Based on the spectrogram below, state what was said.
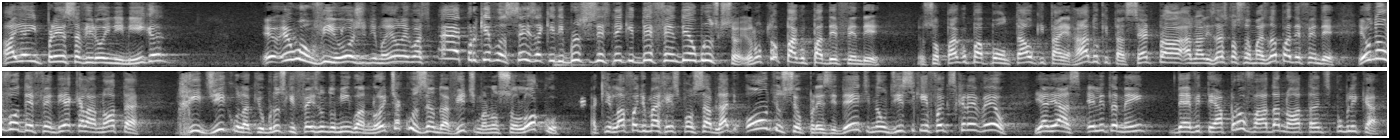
aí a imprensa virou inimiga. Eu, eu, ouvi hoje de manhã um negócio, é porque vocês aqui de Brusque, vocês têm que defender o Brusque. Eu não estou pago para defender. Eu sou pago para apontar o que está errado, o que está certo, para analisar a situação, mas não para defender. Eu não vou defender aquela nota ridícula que o Brusque fez no domingo à noite acusando a vítima, não sou louco? Aquilo lá foi de uma responsabilidade onde o seu presidente não disse quem foi que escreveu. E, aliás, ele também deve ter aprovado a nota antes de publicar.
